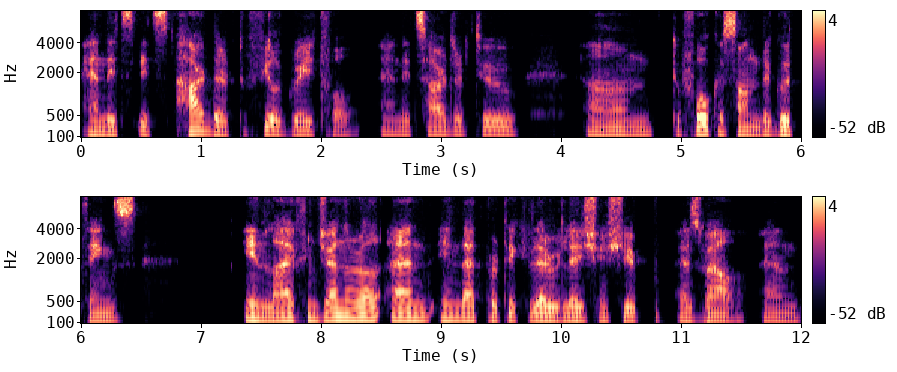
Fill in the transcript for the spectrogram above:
and it's it's harder to feel grateful and it's harder to um, to focus on the good things in life in general and in that particular relationship as well. And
